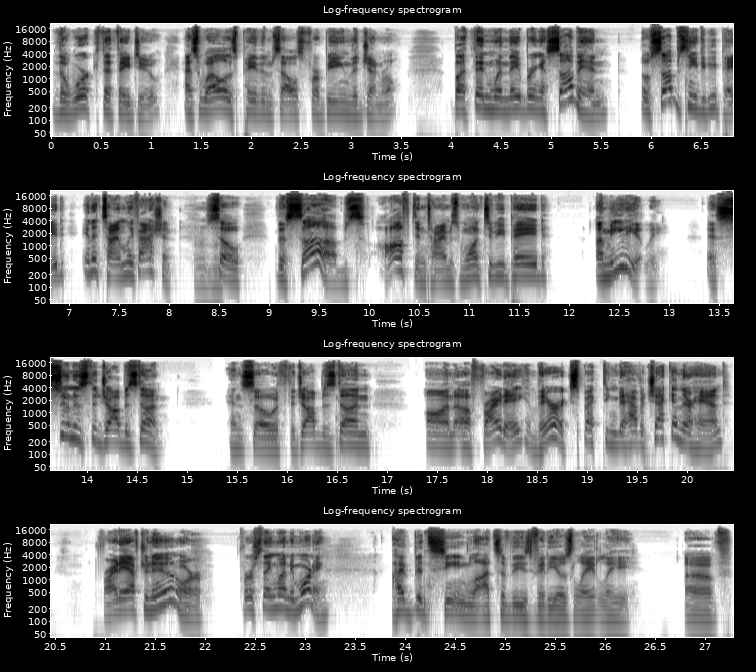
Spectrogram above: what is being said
the work that they do, as well as pay themselves for being the general. But then when they bring a sub in, those subs need to be paid in a timely fashion. So the subs oftentimes want to be paid immediately, as soon as the job is done. And so if the job is done on a Friday, they're expecting to have a check in their hand Friday afternoon or first thing Monday morning. I've been seeing lots of these videos lately of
